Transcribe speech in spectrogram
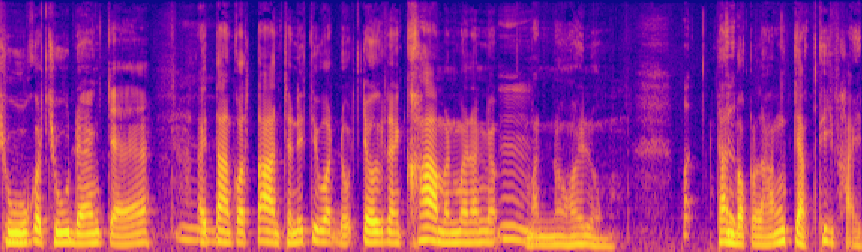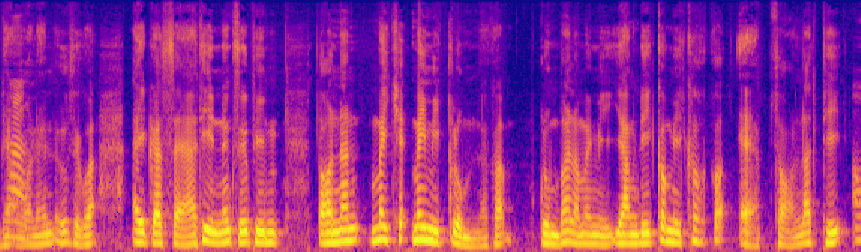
ชูก็ชูแดงแจ๋ไอ้ต้านก็ต้านชนิดที่ว่าโดดเจอในฆ่ามันเมื่อนั้นเนี่ยอืมมันน้อยลงเพราะท่านบอกหลังจากที่ไผ่แดงค่ะออกนั้นรู้สึกว่าไอ้กระแสที่หนังสือพิมพ์ตอนนั้นไม่ใช่ไม่มีกลุ่มนะครับ กลุ่มบ้านเราไม่มี อย่างดีก็มีเขาก็แอบสอนลัทธิอ๋อ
